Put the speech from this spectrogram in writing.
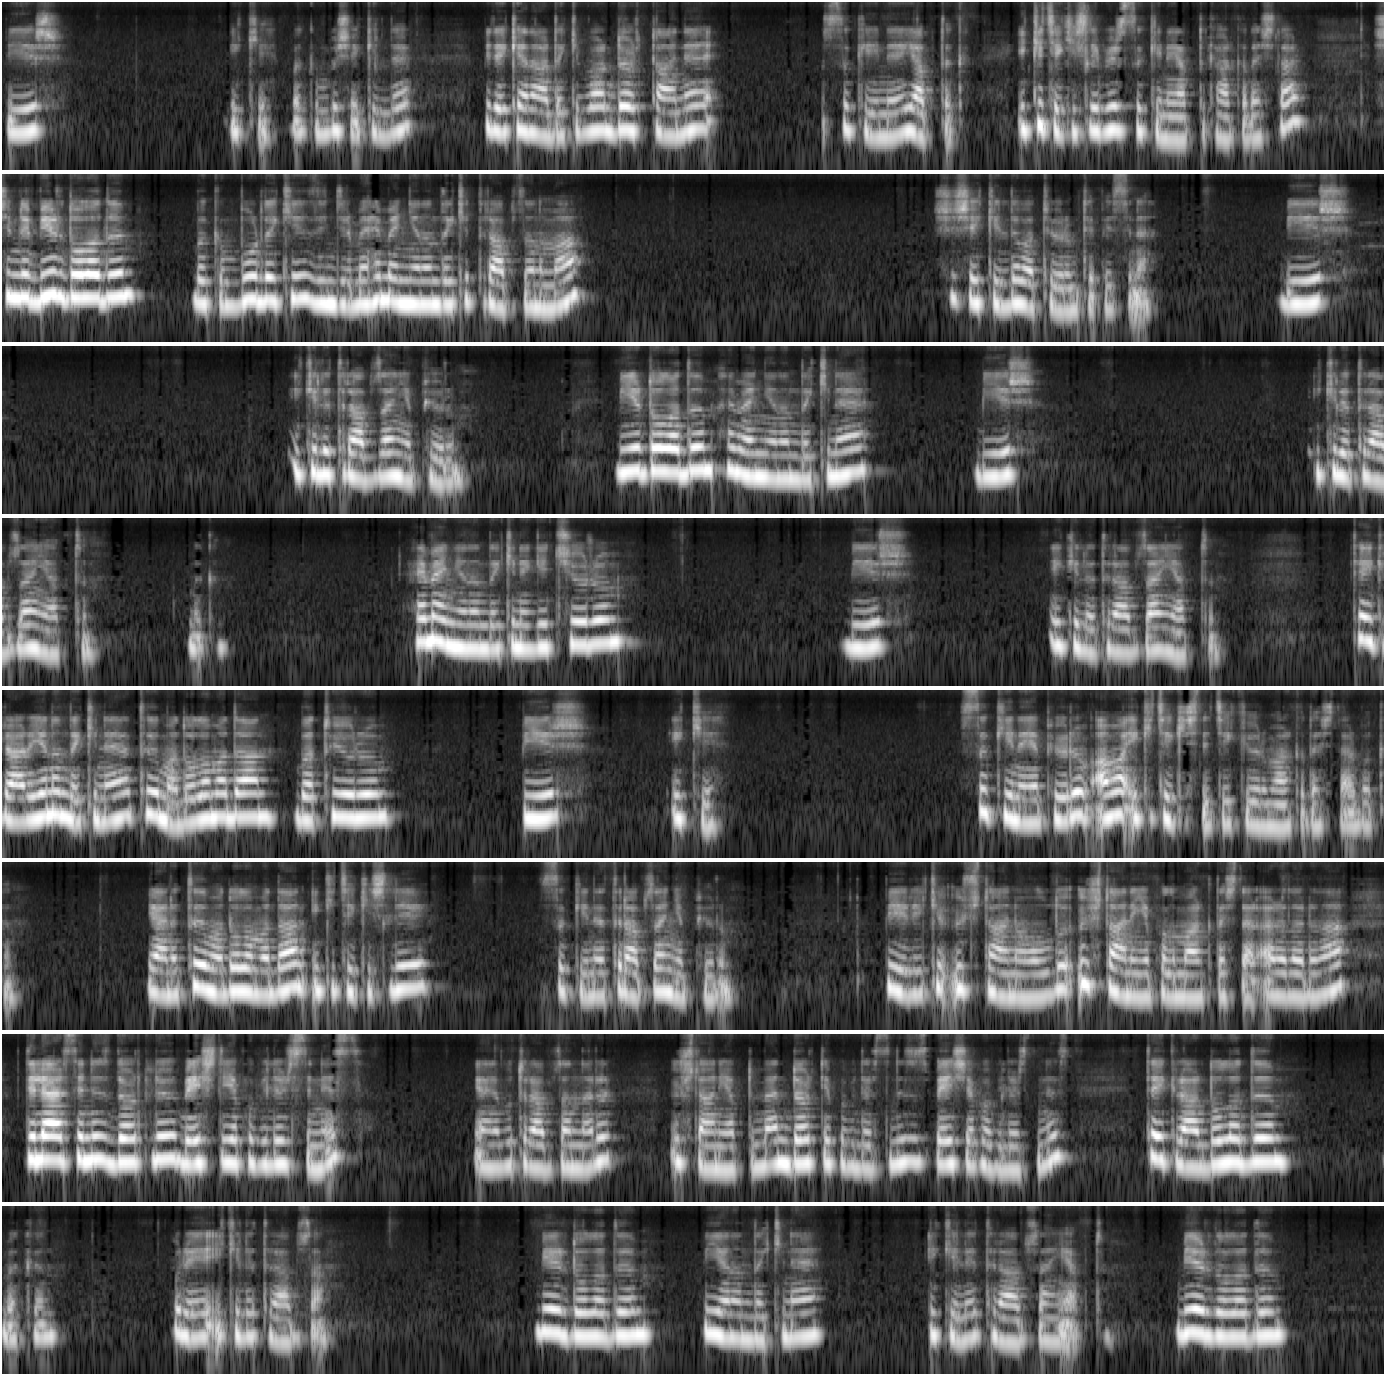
1 2 bakın bu şekilde. Bir de kenardaki var. 4 tane sık iğne yaptık. 2 çekişli bir sık iğne yaptık arkadaşlar. Şimdi bir doladım bakın buradaki zincirime hemen yanındaki trabzanıma şu şekilde batıyorum tepesine. Bir. İkili trabzan yapıyorum bir doladım hemen yanındakine bir ikili trabzan yaptım. Bakın. Hemen yanındakine geçiyorum. Bir ikili trabzan yaptım. Tekrar yanındakine tığıma dolamadan batıyorum. 1 2 sık iğne yapıyorum ama iki çekişli çekiyorum arkadaşlar bakın. Yani tığıma dolamadan iki çekişli sık iğne trabzan yapıyorum. 1 2 3 tane oldu. 3 tane yapalım arkadaşlar aralarına. Dilerseniz dörtlü, beşli yapabilirsiniz. Yani bu trabzanları 3 tane yaptım ben. 4 yapabilirsiniz, 5 yapabilirsiniz. Tekrar doladım. Bakın. Buraya ikili trabzan. Bir doladım. Bir yanındakine ikili trabzan yaptım. Bir doladım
